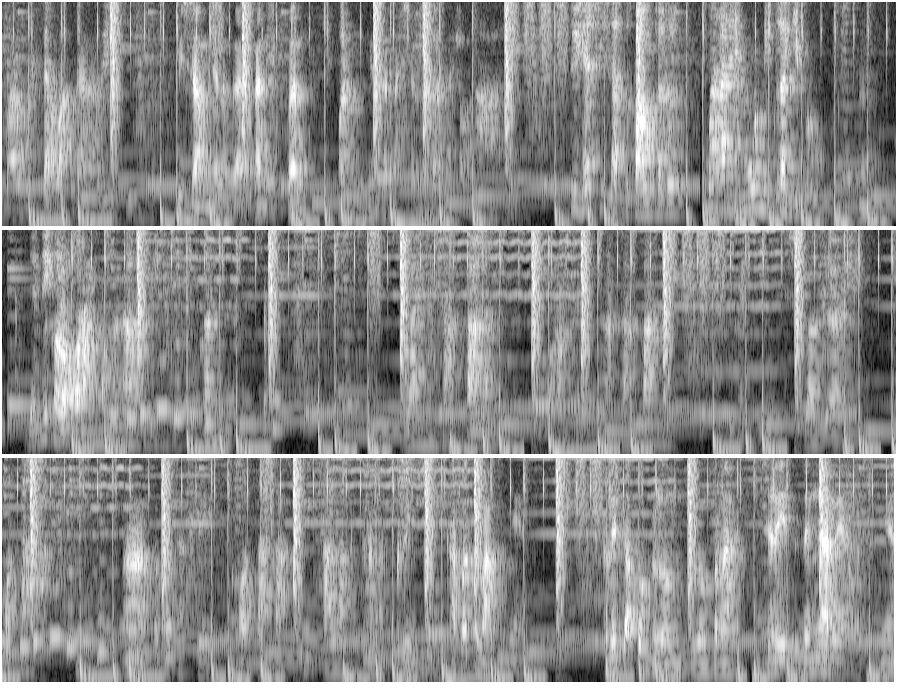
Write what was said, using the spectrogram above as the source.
barometer lah Nah. Bisa menyelenggarakan event event internasional. internasional itu ya sih satu tahun satu ada yang unik lagi bro Hmm. jadi kalau orang tuh maksudnya? Kalau itu aku belum belum pernah cerita dengar ya maksudnya.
